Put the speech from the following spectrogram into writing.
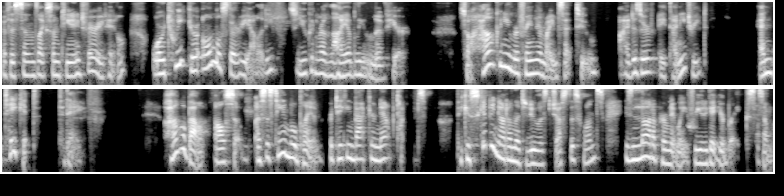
if this sounds like some teenage fairy tale, or tweak your almost there reality so you can reliably live here. So, how can you reframe your mindset to, I deserve a tiny treat and take it today? How about also a sustainable plan for taking back your nap times? because skipping out on the to do list just this once is not a permanent way for you to get your breaks mom.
